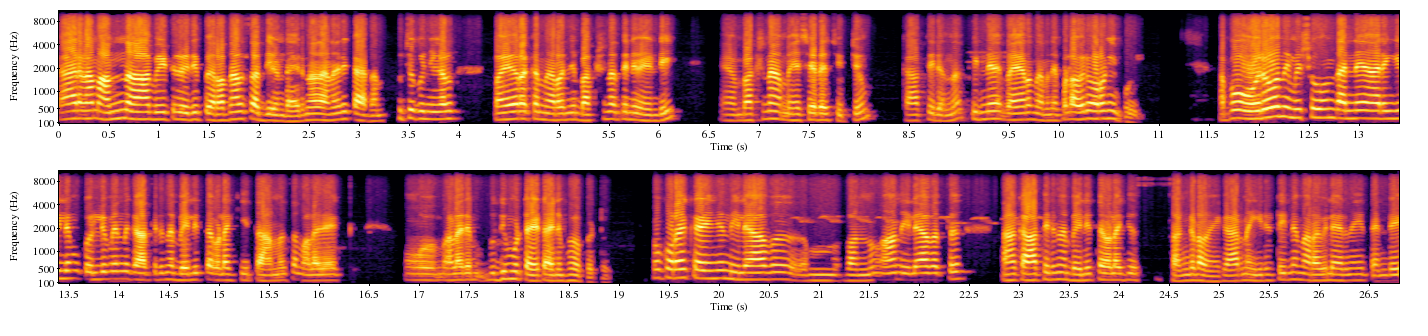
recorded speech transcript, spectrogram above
കാരണം അന്ന് ആ വീട്ടിൽ ഒരു പിറന്നാൾ സദ്യ ഉണ്ടായിരുന്നു. അതാണ് ഒരു കാരണം. കൊച്ചു കുഞ്ഞുങ്ങൾ വയറൊക്കെ നിറഞ്ഞ് ഭക്ഷണത്തിന് വേണ്ടി ഭക്ഷണ മേശയുടെ ചുറ്റും കാത്തിരുന്ന് പിന്നെ വയറ് നിറഞ്ഞപ്പോൾ അവർ ഉറങ്ങിപ്പോയി. അപ്പോൾ ഓരോ നിമിഷവും തന്നെ ആരെങ്കിലും കൊല്ലുമെന്ന് കാത്തിരുന്ന ബലിത്തവളയ്ക്ക് താമസം വളരെ വളരെ ബുദ്ധിമുട്ടായിട്ട് അനുഭവപ്പെട്ടു. അപ്പൊ കുറെ കഴിഞ്ഞ് നിലാവ് വന്നു. ആ നിലാവത്ത് ആ കാത്തിരുന്ന ബലിത്തവളയ്ക്ക് സങ്കടമായി. കാരണം ഇരുട്ടിന്റെ മറവിലായിരുന്നെങ്കിൽ തന്റെ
